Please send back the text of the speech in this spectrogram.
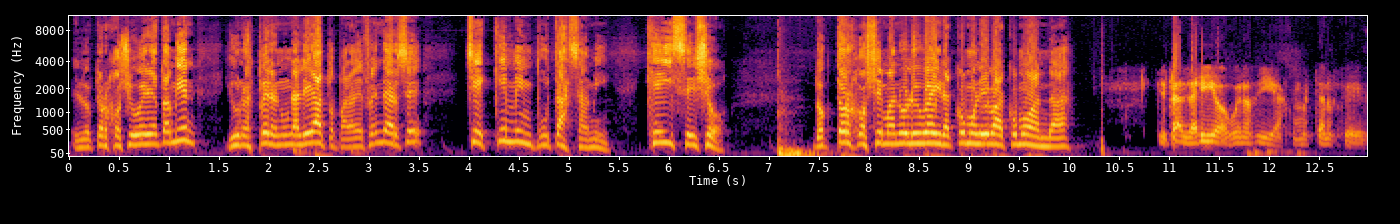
el doctor José Uberia también, y uno espera en un alegato para defenderse, che, ¿qué me imputás a mí? ¿Qué hice yo? Doctor José Manuel Ubeira, ¿cómo le va? ¿Cómo anda? ¿Qué tal, Darío? Buenos días, ¿cómo están ustedes?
